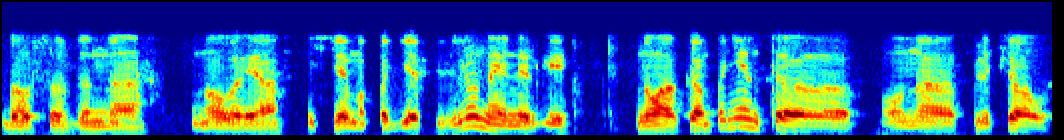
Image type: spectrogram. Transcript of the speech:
Была создана новая система поддержки зеленой энергии – ну, а компонент, э, он э, включал,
